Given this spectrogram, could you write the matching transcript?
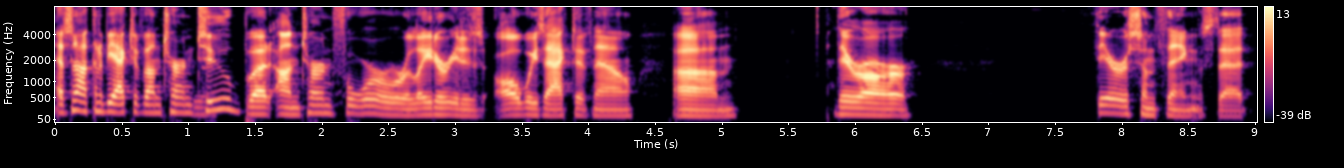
That's not going to be active on turn two, but on turn four or later, it is always active now. Um, there are there are some things that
